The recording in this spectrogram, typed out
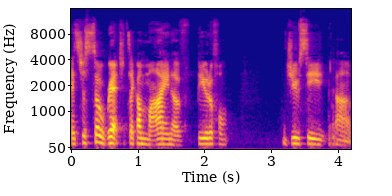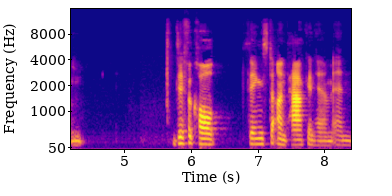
it's just so rich. It's like a mine of beautiful, juicy, um, difficult things to unpack in him. And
